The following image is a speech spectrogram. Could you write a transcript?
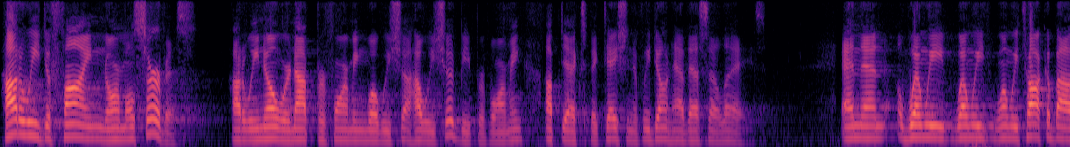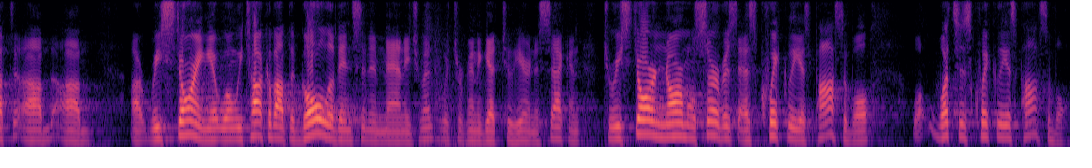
How do we define normal service? How do we know we're not performing what we sh- how we should be performing up to expectation if we don't have SLAs? And then when we, when we, when we talk about um, um, uh, restoring it, when we talk about the goal of incident management, which we're going to get to here in a second, to restore normal service as quickly as possible, what's as quickly as possible?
